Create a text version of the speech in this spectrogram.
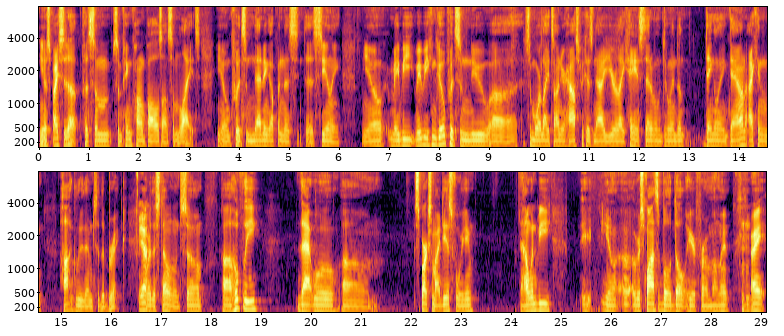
You know, spice it up. Put some some ping pong balls on some lights. You know, put some netting up in the the ceiling. You know, maybe maybe you can go put some new uh, some more lights on your house because now you're like, hey, instead of them doing dangling down, I can hot glue them to the brick Yeah. or the stone. So uh, hopefully that will um, spark some ideas for you. Now I'm going to be, eh, you know, a, a responsible adult here for a moment, right?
